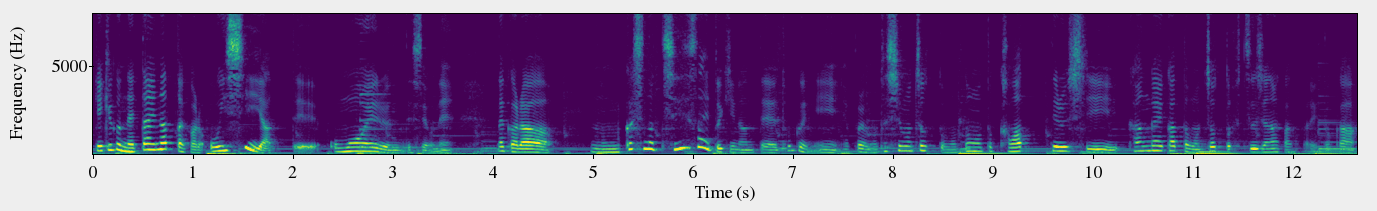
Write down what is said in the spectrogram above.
結局ネタになったから美味しいやって思えるんですよね。だから昔の小さい時なんて特にやっぱり私もちょっともともと変わってるし考え方もちょっと普通じゃなかったりとか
